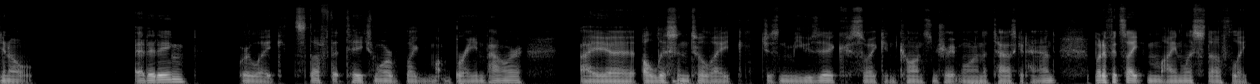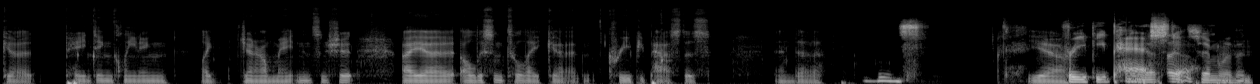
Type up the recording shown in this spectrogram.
you know, editing or like stuff that takes more like brain power, I uh I'll listen to like just music so I can concentrate more on the task at hand. But if it's like mindless stuff like uh painting, cleaning, like general maintenance and shit, I uh I'll listen to like uh, creepy pastas and uh yeah. Creepy Yeah, that's pasta. like similar to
